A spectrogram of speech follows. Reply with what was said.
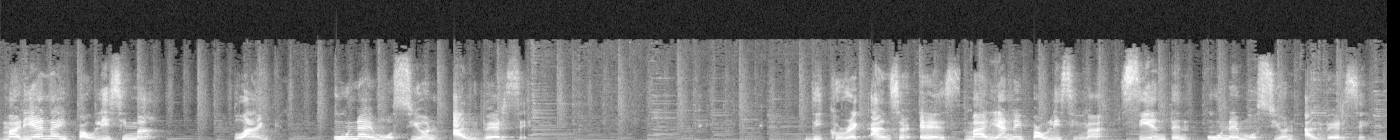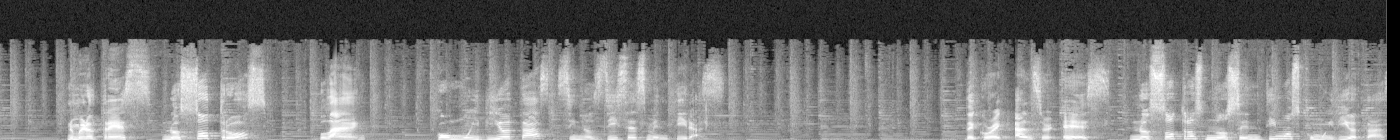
Mariana y Paulísima, blank, una emoción al verse. The correct answer is Mariana y Paulísima sienten una emoción al verse. Número 3. Nosotros, blank, como idiotas si nos dices mentiras. The correct answer is nosotros nos sentimos como idiotas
